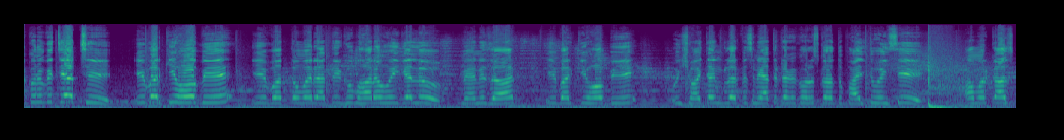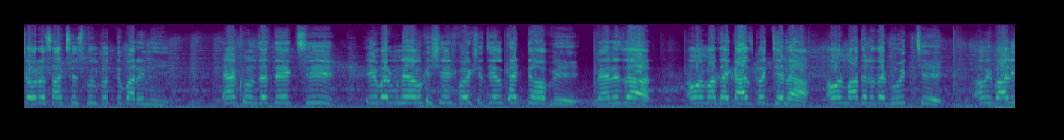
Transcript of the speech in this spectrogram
এখনও বেঁচে আছে। এবার কি হবে? এবার তোমার রাতের ঘুম হারাম হয়ে গেল ম্যানেজার। এবার কি হবে? ওই শয়তানগুলোর পেছনে এত টাকা খরচ করা তো ফালতু হয়েছে আমার কাজটা ওরা সাকসেসফুল করতে পারেনি। এখন যা দেখছি, এবার মনে হয় আমাকে শেষ বয়সে জেল কাটতে হবে। ম্যানেজার, আমার মাথায় কাজ করছে না, আমার মাথাটা তা ঘুরছে, আমি বাড়ি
